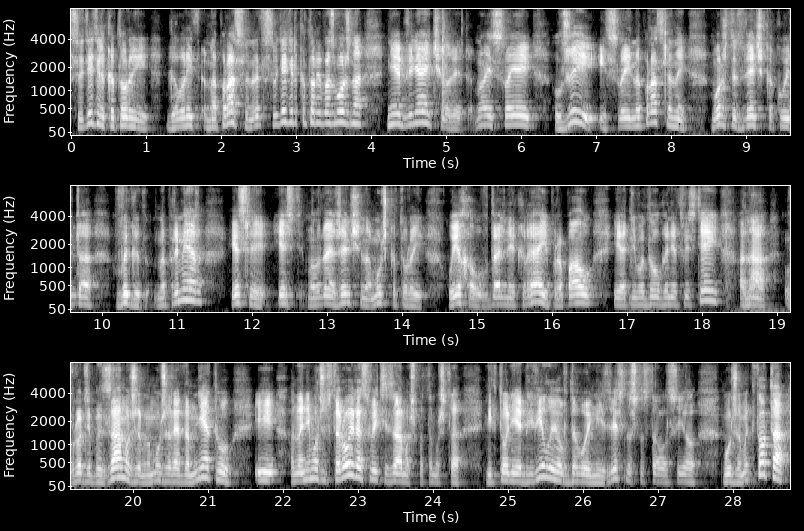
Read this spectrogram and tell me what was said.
Свидетель, который говорит напрасно, это свидетель, который, возможно, не обвиняет человека, но из своей лжи, из своей напрасленной может извлечь какую-то выгоду. Например, если есть молодая женщина, муж, который уехал в дальние края и пропал, и от него долго нет вестей, она вроде бы замужем, но мужа рядом нету, и она не может второй раз выйти замуж, потому что никто не объявил ее вдовой, неизвестно, что стало с ее мужем. И кто-то,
